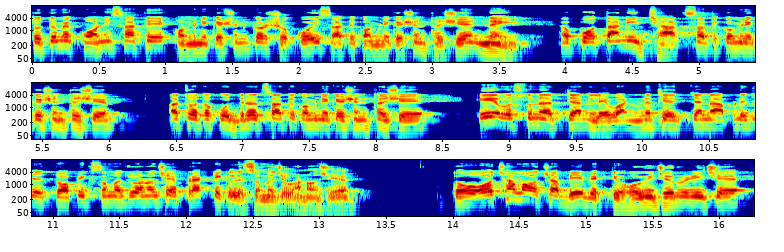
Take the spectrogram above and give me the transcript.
તો તમે કોની સાથે કોમ્યુનિકેશન કરશો? કોઈ સાથે કોમ્યુનિકેશન થશે નહીં. પોતાની જાત સાથે કોમ્યુનિકેશન થશે અથવા તો કુદરત સાથે કોમ્યુનિકેશન થશે. એ વસ્તુને અત્યારે લેવાની નથી. અત્યારે આપણે જે ટોપિક સમજવાનો છે પ્રેક્ટિકલી સમજવાનો છે. તો ઓછામાં ઓછા બે વ્યક્તિ હોવી જરૂરી છે.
